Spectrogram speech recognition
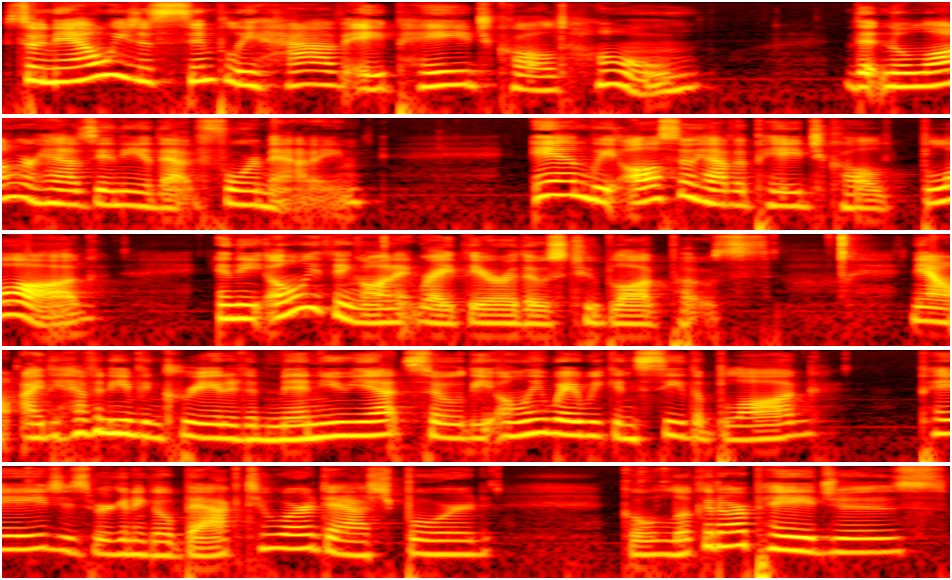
So now we just simply have a page called Home that no longer has any of that formatting. And we also have a page called Blog, and the only thing on it right there are those two blog posts. Now, I haven't even created a menu yet, so the only way we can see the blog page is we're going to go back to our dashboard, go look at our pages,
